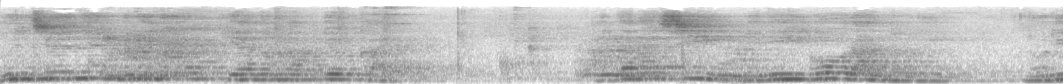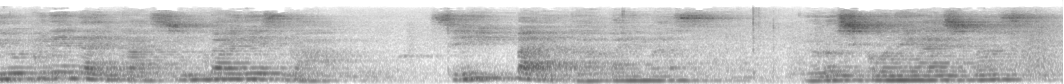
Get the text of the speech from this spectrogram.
40年ぶりのピアノ発表会。新しいメリーゴーランドに乗り遅れないか心配ですが精一杯頑張ります。よろしくお願いします。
